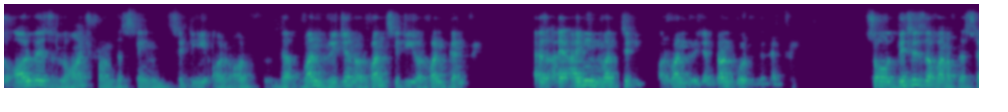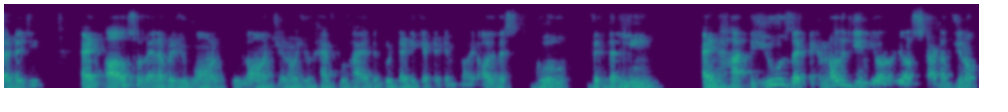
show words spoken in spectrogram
So always launch from the same city or, or the one region or one city or one country. As I, I mean one city or one region, don't go to the country. So this is the one of the strategy and also whenever you want to launch you know you have to hire the good dedicated employee. Always go with the lean and use the technology in your your startup you know.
